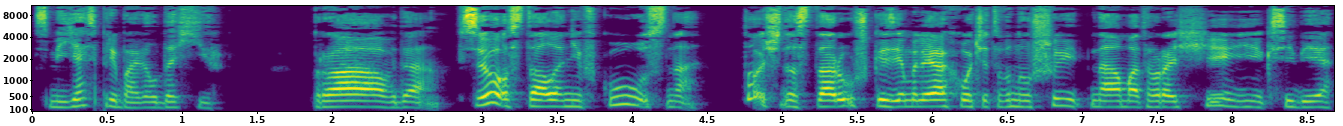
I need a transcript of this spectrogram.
Смеясь, прибавил Дахир. Правда, все стало невкусно. Точно старушка-земля хочет внушить нам отвращение к себе,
